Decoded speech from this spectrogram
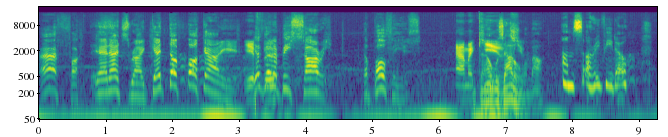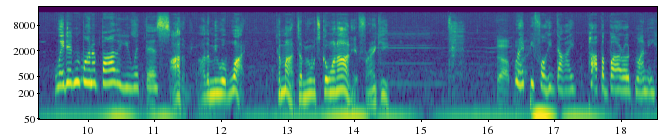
Ah, fuck this. Yeah, that's right. Get the fuck out of here. If You're gonna be sorry. The both of yous. I'm What the hell was that all about? I'm sorry, Vito. We didn't want to bother you with this. Bother me? Bother me with what? Come on, tell me what's going on here, Frankie. Oh. Right before he died, Papa borrowed money.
